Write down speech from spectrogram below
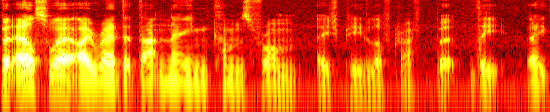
But elsewhere, I read that that name comes from H.P. Lovecraft, but the eight,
